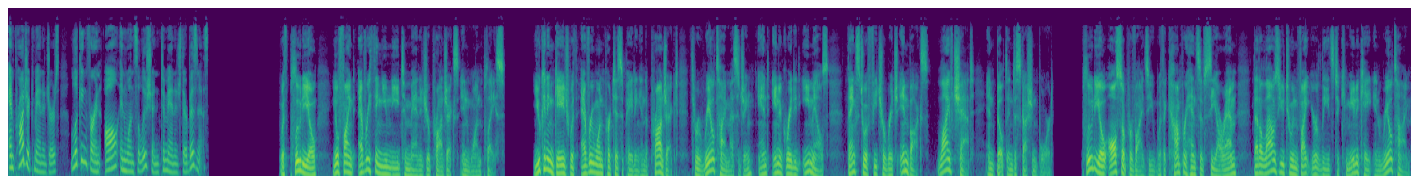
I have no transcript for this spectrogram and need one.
and project managers looking for an all-in-one solution to manage their business. With Plutio, you'll find everything you need to manage your projects in one place. You can engage with everyone participating in the project through real-time messaging and integrated emails thanks to a feature-rich inbox, live chat, and built-in discussion board. Plutio also provides you with a comprehensive CRM that allows you to invite your leads to communicate in real time,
